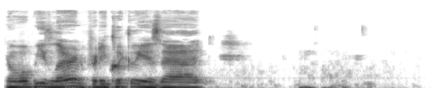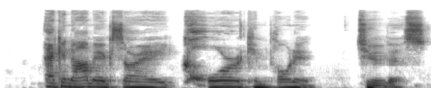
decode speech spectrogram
you know, what we learned pretty quickly is that economics are a core component to this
